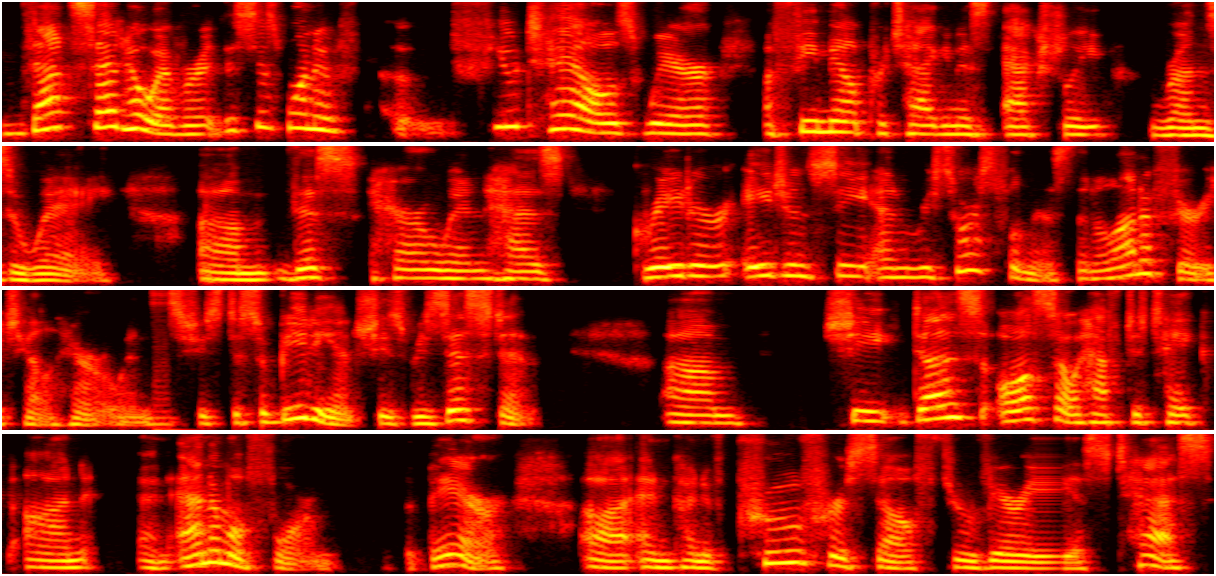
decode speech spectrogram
that said, however, this is one of few tales where a female protagonist actually runs away. Um, this heroine has greater agency and resourcefulness than a lot of fairy tale heroines. She's disobedient, she's resistant. Um, she does also have to take on an animal form, the bear, uh, and kind of prove herself through various tests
